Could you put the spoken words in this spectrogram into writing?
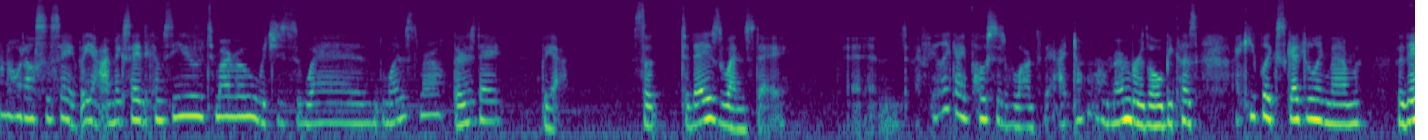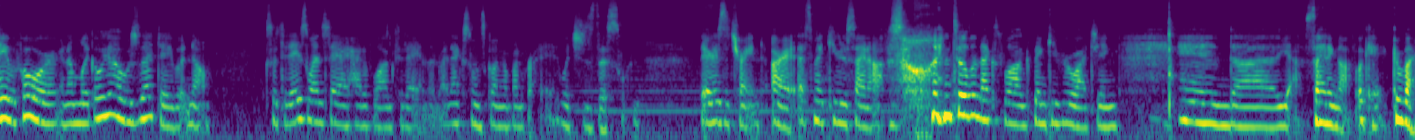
don't know what else to say, but yeah, I'm excited to come see you tomorrow, which is when what is tomorrow? Thursday. But yeah, so today's Wednesday, and I feel like I posted a vlog today. I don't remember though because I keep like scheduling them the day before, and I'm like, oh yeah, it was that day, but no. So today's Wednesday, I had a vlog today, and then my next one's going up on Friday, which is this one. There's the train. Alright, that's my cue to sign off. So until the next vlog, thank you for watching. And uh, yeah, signing off. Okay, goodbye.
